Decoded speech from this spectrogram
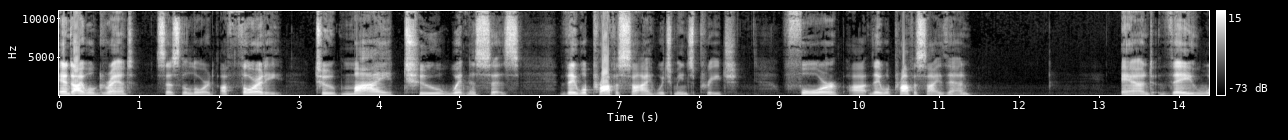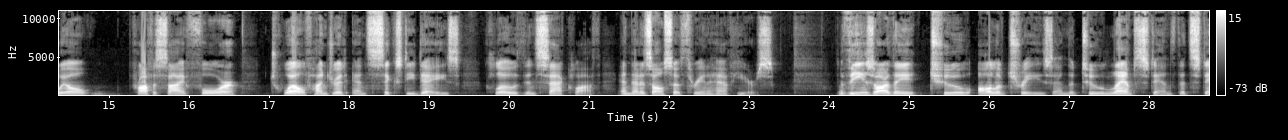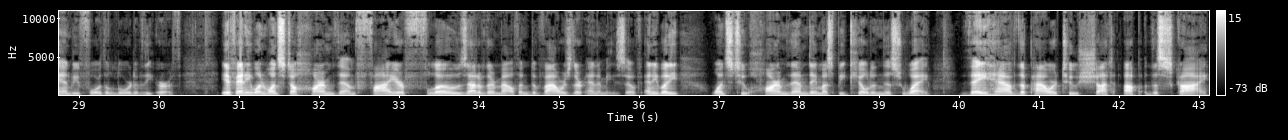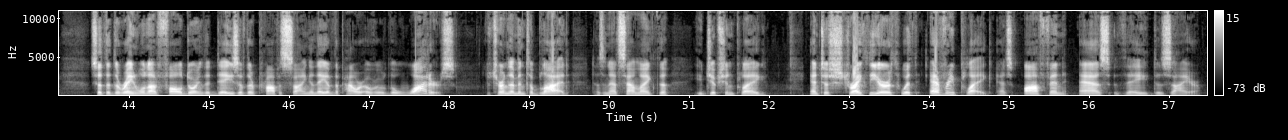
And I will grant, says the Lord, authority to my two witnesses. They will prophesy, which means preach, for uh, they will prophesy then, and they will prophesy for 1260 days clothed in sackcloth and that is also three and a half years. These are the two olive trees and the two lampstands that stand before the Lord of the earth. If anyone wants to harm them, fire flows out of their mouth and devours their enemies. So if anybody wants to harm them, they must be killed in this way. They have the power to shut up the sky so that the rain will not fall during the days of their prophesying, and they have the power over the waters to turn them into blood. Doesn't that sound like the Egyptian plague. and to strike the earth with every plague as often as they desire.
